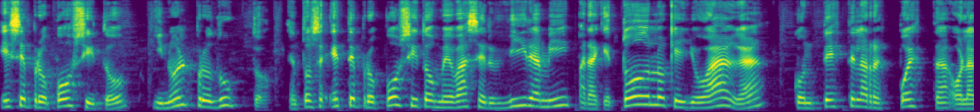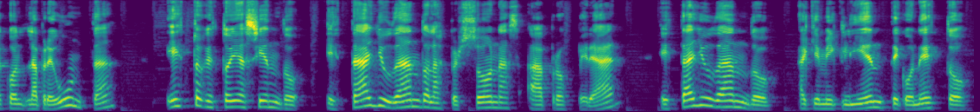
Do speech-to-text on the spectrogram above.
ese propósito y no el producto, entonces este propósito me va a servir a mí para que todo lo que yo haga conteste la respuesta o la, la pregunta, ¿esto que estoy haciendo está ayudando a las personas a prosperar? ¿Está ayudando a que mi cliente con esto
